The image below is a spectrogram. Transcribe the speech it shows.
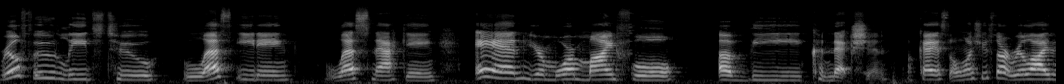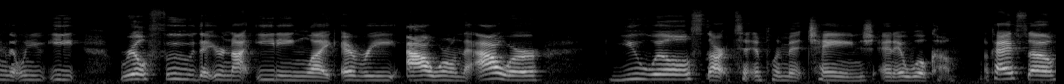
Real food leads to less eating, less snacking, and you're more mindful of the connection, okay? So once you start realizing that when you eat real food that you're not eating like every hour on the hour, you will start to implement change and it will come. Okay, so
